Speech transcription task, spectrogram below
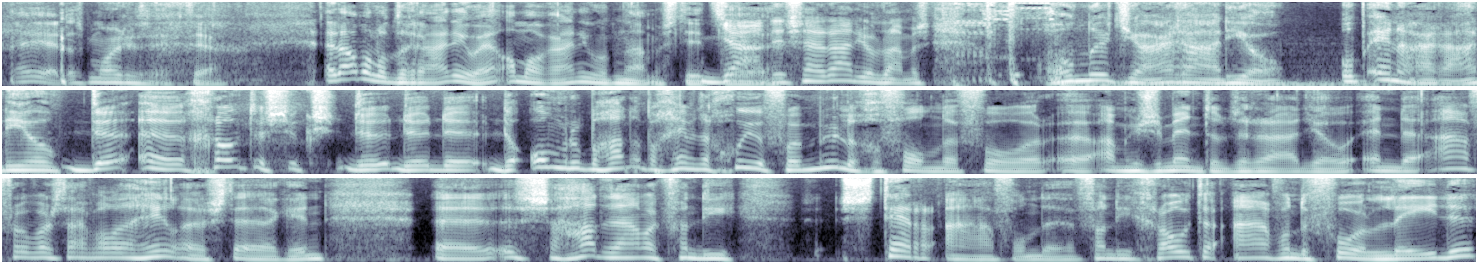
Ja, ja, dat is mooi gezegd, ja. En allemaal op de radio, hè? Allemaal radioopnames dit. Ja, eh. dit zijn radioopnames. 100 jaar radio. Op NH Radio. De eh, grote succes, de, de, de, de omroepen hadden op een gegeven moment een goede formule gevonden voor eh, amusement op de radio. En de AVRO was daar wel heel erg sterk in. Eh, ze hadden namelijk van die steravonden, van die grote avonden voor leden.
